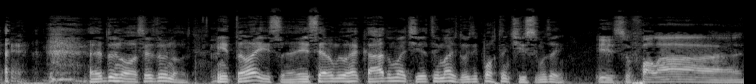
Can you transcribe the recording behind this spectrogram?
é dos nossos, é dos nossos. Então é isso. Esse era o meu recado, Matias. Tem mais dois importantíssimos aí. Isso, falar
